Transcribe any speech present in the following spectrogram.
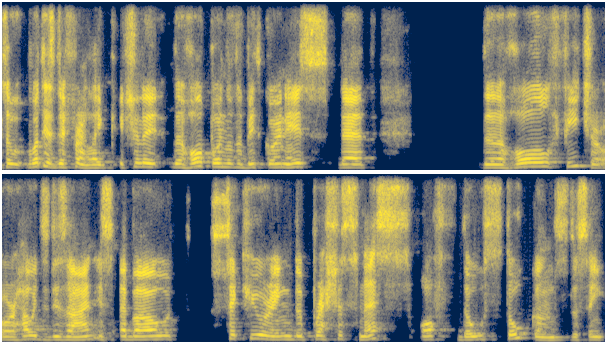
so what is different? Like actually the whole point of the bitcoin is that the whole feature or how it's designed is about securing the preciousness of those tokens the same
